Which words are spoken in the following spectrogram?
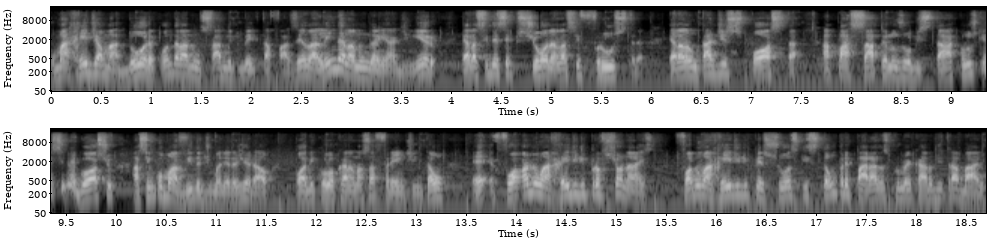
Uma rede amadora, quando ela não sabe muito bem o que está fazendo, além dela não ganhar dinheiro, ela se decepciona, ela se frustra, ela não está disposta a passar pelos obstáculos que esse negócio, assim como a vida de maneira geral, pode colocar na nossa frente. Então, é, forme uma rede de profissionais, forme uma rede de pessoas que estão preparadas para o mercado de trabalho.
